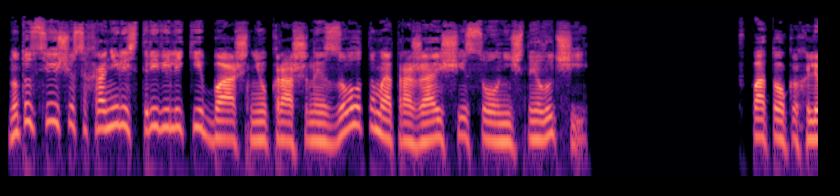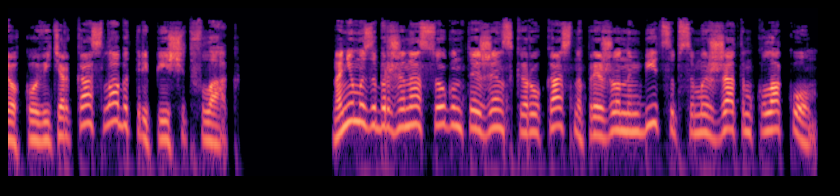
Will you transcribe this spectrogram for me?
но тут все еще сохранились три великие башни, украшенные золотом и отражающие солнечные лучи потоках легкого ветерка слабо трепещет флаг. На нем изображена согнутая женская рука с напряженным бицепсом и сжатым кулаком,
